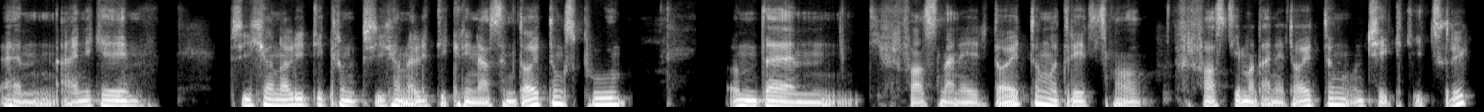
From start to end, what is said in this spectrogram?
ähm, einige Psychoanalytiker und Psychoanalytikerinnen aus dem Deutungspool und ähm, die verfassen eine Deutung oder jetzt mal verfasst jemand eine Deutung und schickt die zurück.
